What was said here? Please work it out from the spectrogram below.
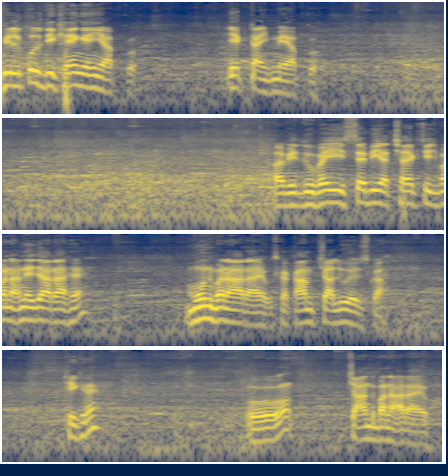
बिल्कुल दिखेंगे ही आपको, एक टाइम में आपको। अभी दुबई इससे भी अच्छा एक चीज़ बनाने जा रहा है मून बना रहा है, उसका काम चालू है उसका। ठीक है? वो चाँद बना रहा है वो।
